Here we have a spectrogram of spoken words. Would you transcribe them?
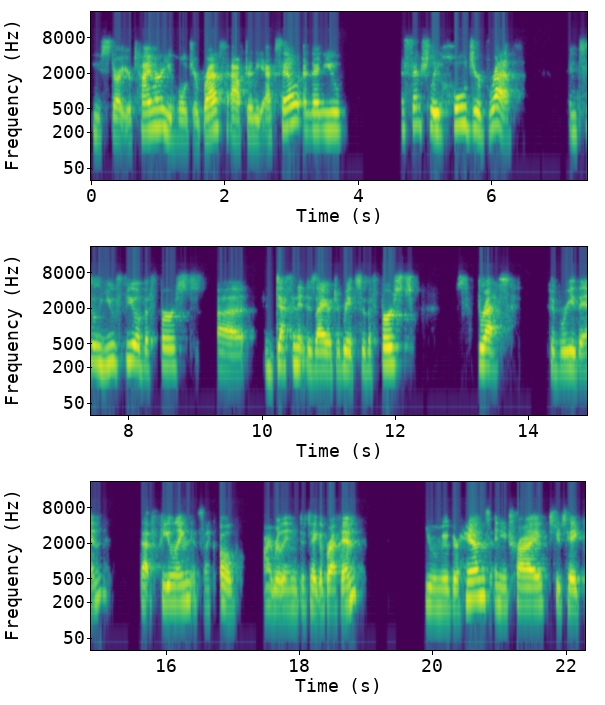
You start your timer, you hold your breath after the exhale, and then you essentially hold your breath until you feel the first uh, definite desire to breathe. So the first stress to breathe in, that feeling, it's like, oh, I really need to take a breath in. You remove your hands and you try to take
